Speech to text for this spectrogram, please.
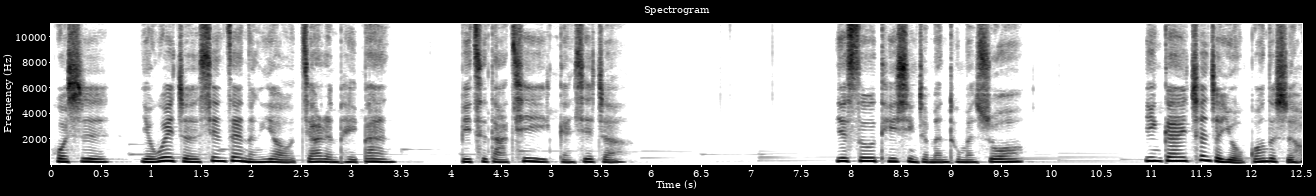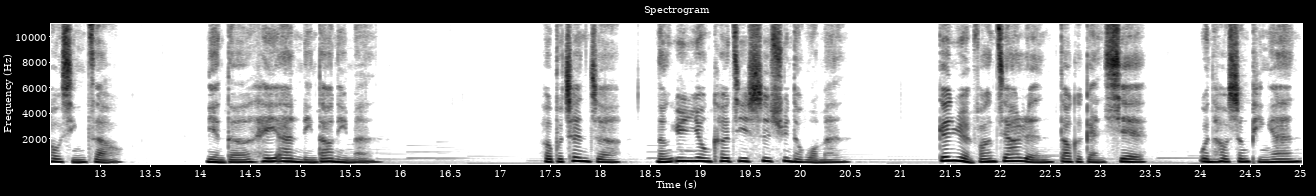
或是也为着现在能有家人陪伴，彼此打气，感谢着？耶稣提醒着门徒们说：“应该趁着有光的时候行走，免得黑暗临到你们。何不趁着？”能运用科技视讯的我们，跟远方家人道个感谢，问候声平安，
